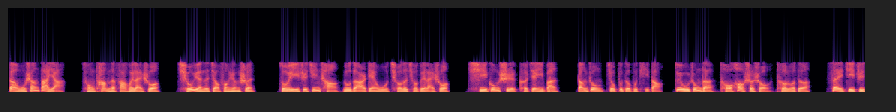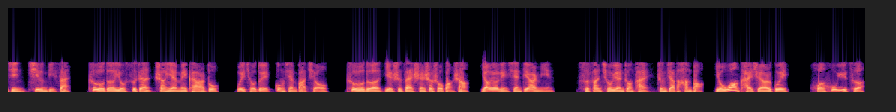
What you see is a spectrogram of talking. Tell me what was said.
但无伤大雅。从他们的发挥来说，球员的脚风仍顺。作为一支均场录得二点五球的球队来说，其攻势可见一斑。当中就不得不提到队伍中的头号射手特罗德。赛季至今七轮比赛，特罗德有四战上演梅开二度，为球队贡献八球。特罗德也是在神射手榜上遥遥领先第二名。此番球员状态正佳的汉堡有望凯旋而归。欢呼预测：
